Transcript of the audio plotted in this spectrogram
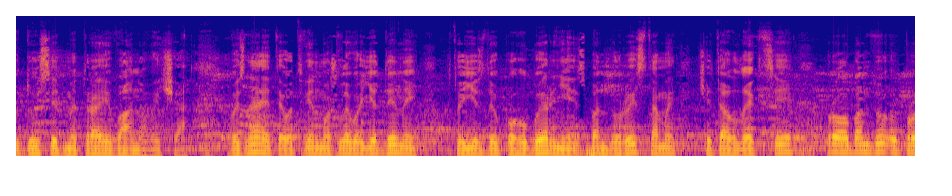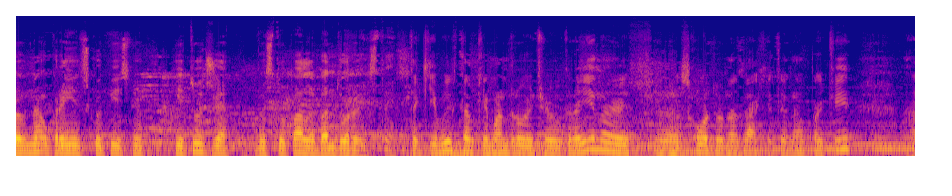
в дусі Дмитра Івановича. Ви знаєте, от він, можливо, єдиний, хто їздив по губернії з бандуристами, читав лекції про банду про українську пісню, і тут же виступали бандуристи. Такі виставки, мандруючи Україною з е, сходу на захід і навпаки, е,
